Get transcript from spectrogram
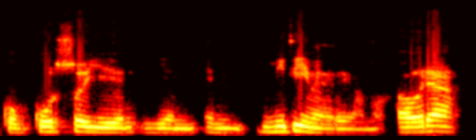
concursos y en, y en MIPYME, digamos. Ahora,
